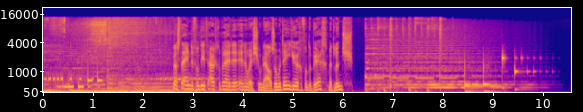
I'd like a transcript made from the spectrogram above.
Dat is het einde van dit uitgebreide NOS-journaal. Zometeen Jurgen van den Berg met lunch.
